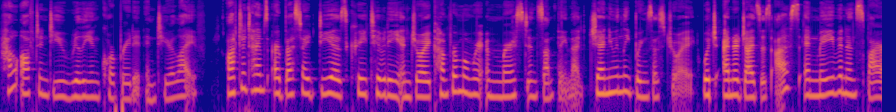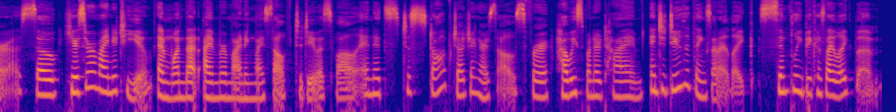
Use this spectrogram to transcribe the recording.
how often do you really incorporate it into your life? Oftentimes, our best ideas, creativity, and joy come from when we're immersed in something that genuinely brings us joy, which energizes us and may even inspire us. So, here's a reminder to you, and one that I'm reminding myself to do as well, and it's to stop judging ourselves for how we spend our time and to do the things that I like simply because I like them,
